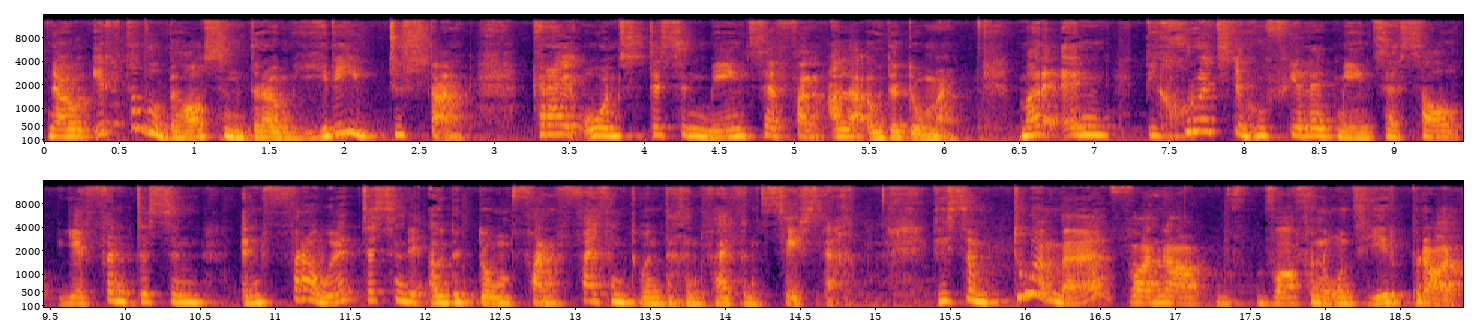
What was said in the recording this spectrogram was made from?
Nou irritable bowel syndroom, hierdie toestand kry ons tussen mense van alle ouderdomme. Maar in die grootste hoeveelheid mense sal jy vind tussen in vroue tussen die ouderdom van 25 en 65. Die simptome waarna waarvan ons hier praat,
